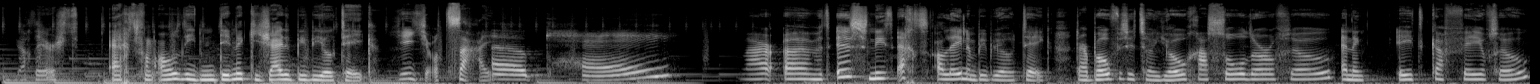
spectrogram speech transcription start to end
Ik dacht eerst echt van al die dingen kies jij de bibliotheek. Jeetje, wat saai. Oké. Ehm, het is niet echt alleen een bibliotheek. Daarboven zit zo'n yoga-zolder of zo. En een eetcafé of zo.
